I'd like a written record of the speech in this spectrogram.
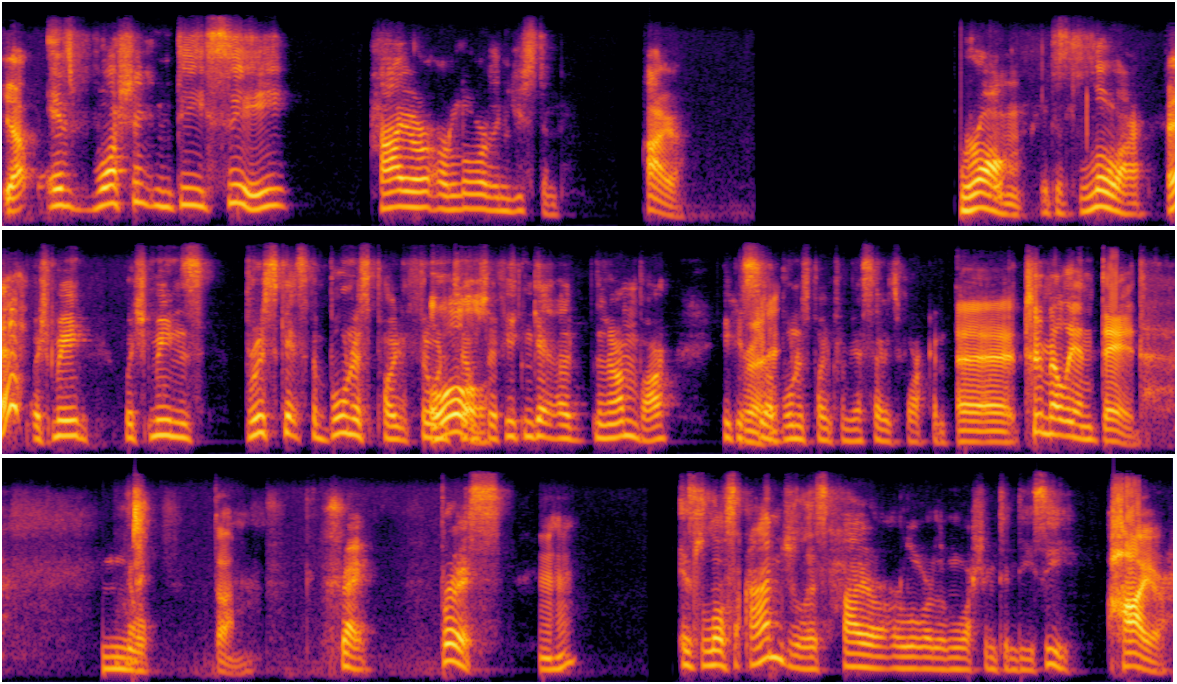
Yep, is Washington DC higher or lower than Houston? higher. Wrong. It is lower, Eh? which mean which means Bruce gets the bonus point thrown to Oh. him. So if he can get the, the number, he can steal a bonus point from you. How it's working. Uh, two million dead. No. Done. Right. Bruce, Mhm. is Los Angeles higher or lower than Washington DC? Higher.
